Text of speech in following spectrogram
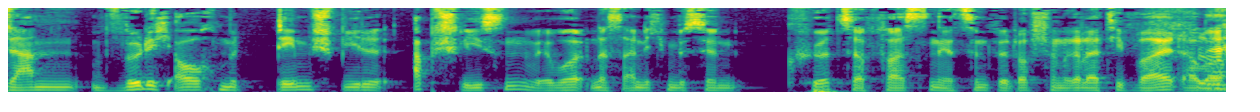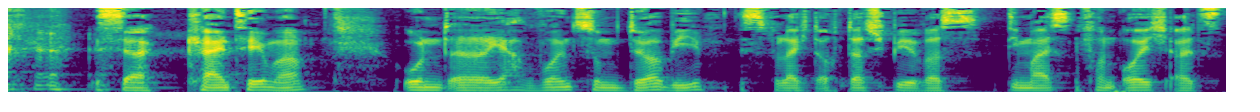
dann würde ich auch mit dem Spiel abschließen. Wir wollten das eigentlich ein bisschen kürzer fassen. Jetzt sind wir doch schon relativ weit, aber ist ja kein Thema. Und äh, ja, wollen zum Derby. Ist vielleicht auch das Spiel, was die meisten von euch als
